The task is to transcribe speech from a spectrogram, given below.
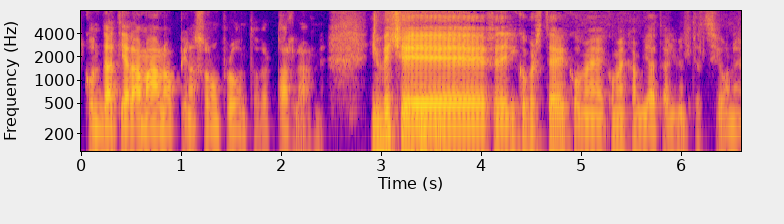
con dati alla mano appena sono pronto per parlarne. Invece, mm-hmm. Federico, per te come è cambiata l'alimentazione?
